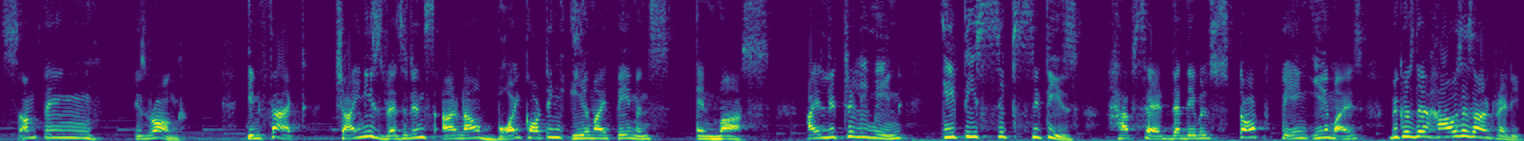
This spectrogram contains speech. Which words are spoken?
something is wrong. In fact, Chinese residents are now boycotting EMI payments en masse. I literally mean 86 cities have said that they will stop paying EMIs because their houses aren't ready.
